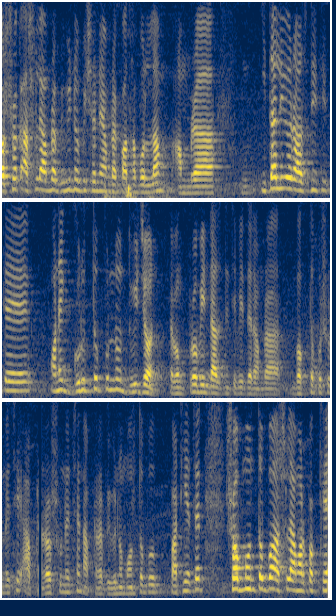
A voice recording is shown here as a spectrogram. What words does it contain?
দর্শক, আসলে আমরা বিভিন্ন বিষয় নিয়ে আমরা কথা বললাম। আমরা ইতালীয় রাজনীতিতে অনেক গুরুত্বপূর্ণ দুইজন এবং প্রবীণ রাজনীতিবিদের আমরা বক্তব্য শুনেছি। আপনারাও শুনেছেন, আপনারা বিভিন্ন মন্তব্য পাঠিয়েছেন। সব মন্তব্য আসলে আমার পক্ষে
